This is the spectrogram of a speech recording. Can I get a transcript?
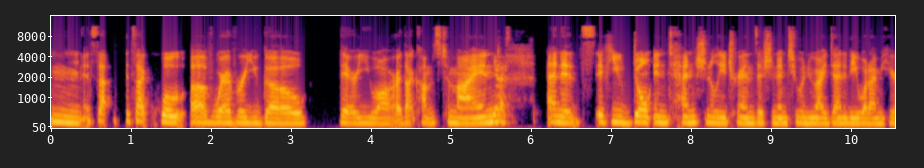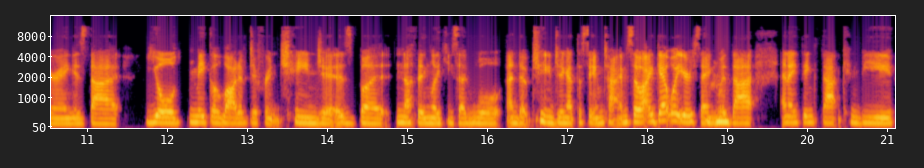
Mm. It's that it's that quote of wherever you go, there you are that comes to mind. Yes. And it's if you don't intentionally transition into a new identity, what I'm hearing is that you'll make a lot of different changes, but nothing, like you said, will end up changing at the same time. So I get what you're saying mm-hmm. with that. And I think that can be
